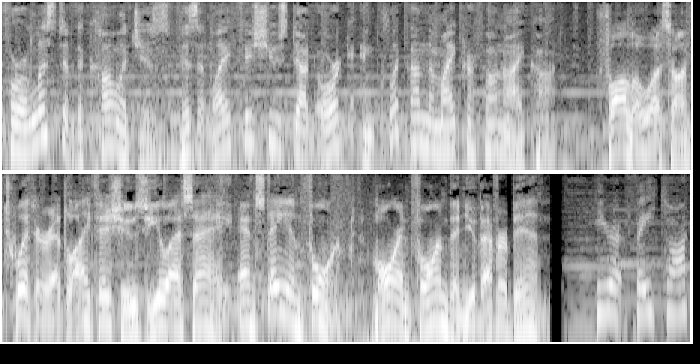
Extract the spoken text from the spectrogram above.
For a list of the colleges, visit lifeissues.org and click on the microphone icon. Follow us on Twitter at Life Issues USA and stay informed, more informed than you've ever been. Here at Faith Talk,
